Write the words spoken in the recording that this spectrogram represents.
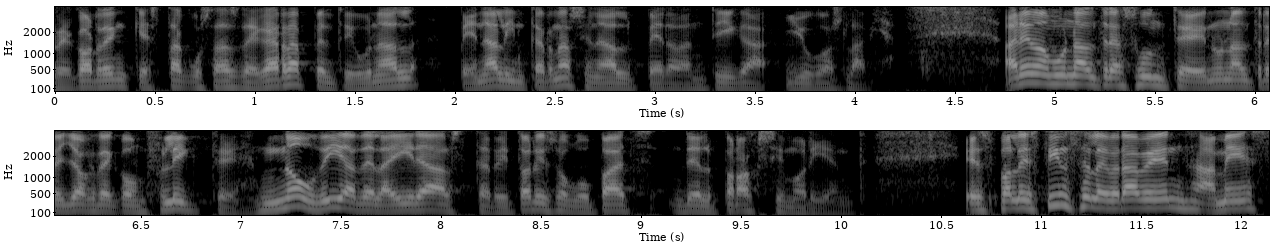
Recorden que està acusat de guerra pel Tribunal Penal Internacional per a l'antiga Iugoslàvia. Anem amb un altre assumpte, en un altre lloc de conflicte. Nou dia de la ira als territoris ocupats del Pròxim Orient. Els palestins celebraven, a més,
